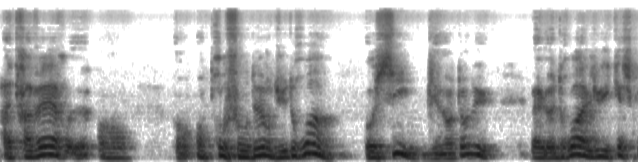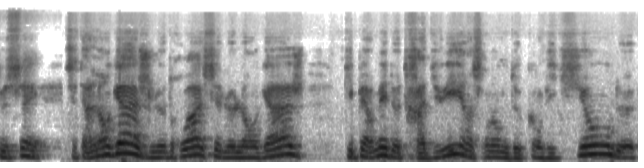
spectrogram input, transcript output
à travers, en, en, profondeur du droit aussi, bien entendu. Ben, le droit, lui, qu'est-ce que c'est? C'est un langage. Le droit, c'est le langage qui permet de traduire un certain nombre de convictions, de,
